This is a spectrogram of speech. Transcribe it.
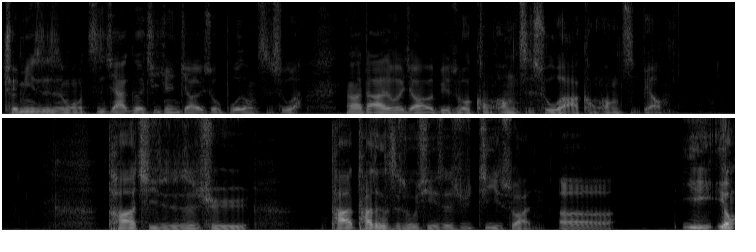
全名是什么？芝加哥期权交易所波动指数啊。那大家都会叫，比如说恐慌指数啊、恐慌指标。它其实是去，它它这个指数其实是去计算，呃，一用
